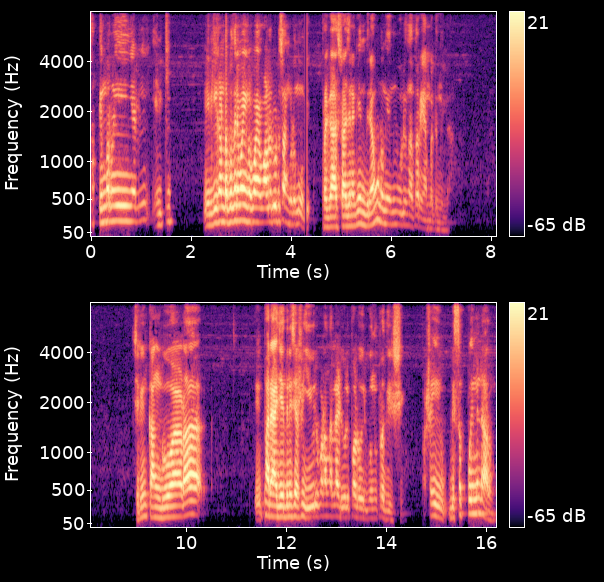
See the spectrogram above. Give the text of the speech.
സത്യം പറഞ്ഞു കഴിഞ്ഞാൽ എനിക്ക് എനിക്ക് കണ്ടപ്പോൾ തന്നെ വളരെ ഒരു സങ്കടം തോന്നി. പ്രകാശ് രാജിനൊക്കെ എന്തിനാ കൊണ്ടുവന്നതെന്ന് പോലും ഇന്നത്തെ അറിയാൻ പറ്റുന്നില്ല. ശരിക്കും കങ്കുവാട പരാജയത്തിന് ശേഷം ഈ ഒരു പടം നല്ല അടിപൊളി പടമായിരിക്കും എന്ന് പ്രതീക്ഷിച്ചു ഈ ഡിസപ്പോയിന്റ്മെന്റ് ആയിരുന്നു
